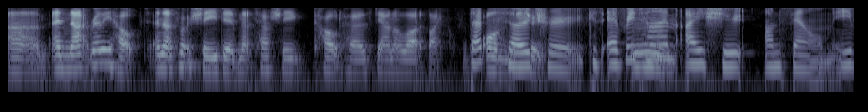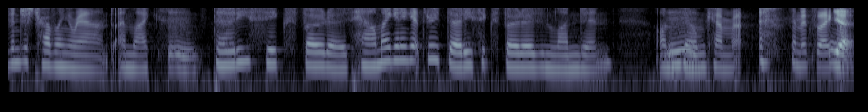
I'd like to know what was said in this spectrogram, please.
um, and that really helped. And that's what she did, and that's how she culled hers down a lot. Like That's so true. Because every Mm. time I shoot on film, even just traveling around, I'm like, Mm. 36 photos. How am I going to get through 36 photos in London on Mm. film camera? and it's like, yeah,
